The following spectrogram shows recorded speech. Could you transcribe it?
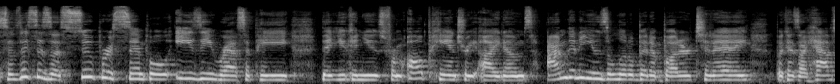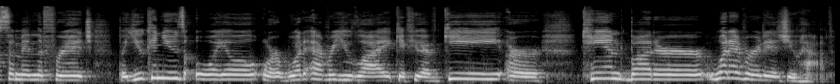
So this is a super simple, easy recipe that you can use from all pantry items. I'm going to use a little bit of butter today because I have some in the fridge, but you can use oil or whatever you like if you have ghee or canned butter, whatever it is you have.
